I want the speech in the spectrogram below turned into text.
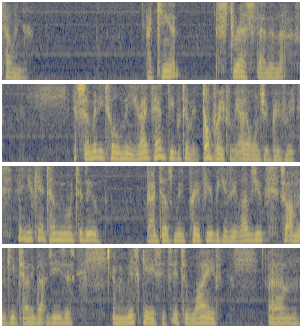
telling her. I can't stress that enough. If somebody told me, and I've had people tell me, don't pray for me, I don't want you to pray for me. You can't tell me what to do. God tells me to pray for you because he loves you, so I'm going to keep telling you about Jesus. And in this case, it's it's a wife. Um,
